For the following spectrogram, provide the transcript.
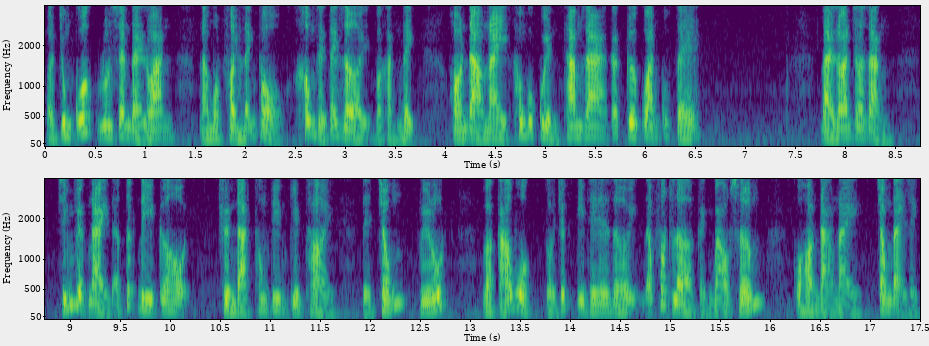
Và Trung Quốc luôn xem Đài Loan là một phần lãnh thổ không thể tách rời và khẳng định hòn đảo này không có quyền tham gia các cơ quan quốc tế Đài Loan cho rằng chính việc này đã tức đi cơ hội truyền đạt thông tin kịp thời để chống virus và cáo buộc Tổ chức Y tế Thế giới đã phớt lờ cảnh báo sớm của hòn đảo này trong đại dịch.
